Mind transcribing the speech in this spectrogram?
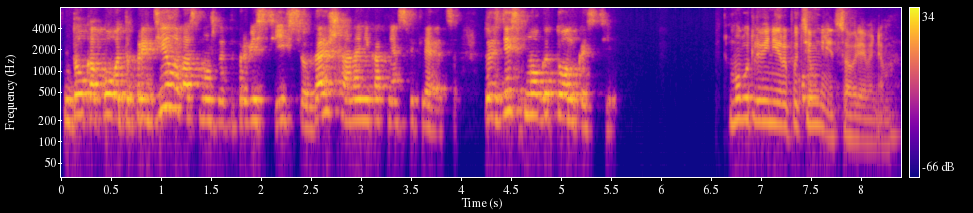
до какого-то предела возможно это провести, и все. Дальше она никак не осветляется. То есть здесь много тонкостей. Могут ли виниры потемнеть со временем?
